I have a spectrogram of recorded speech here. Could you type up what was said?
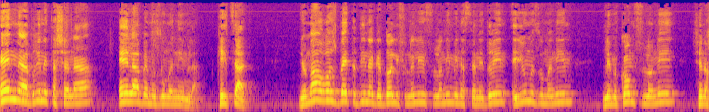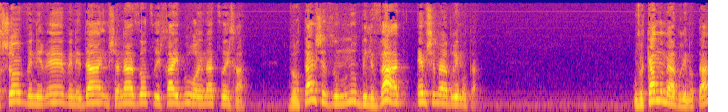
אין מעברין את השנה אלא במזומנים לה. כיצד? יאמר ראש בית הדין הגדול לפלוני ופלוני מן הסנהדרין, היו מזומנים למקום פלוני, שנחשוב ונראה ונדע אם שנה זו צריכה עיבור או אינה צריכה. ואותן שזומנו בלבד, הם שמעברים אותה. ובכמה מעברים אותה?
